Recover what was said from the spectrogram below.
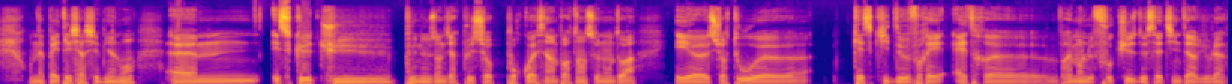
On n'a pas été chercher bien loin. Est-ce que tu peux nous en dire plus sur pourquoi c'est important selon toi et surtout qu'est-ce qui devrait être vraiment le focus de cette interview-là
